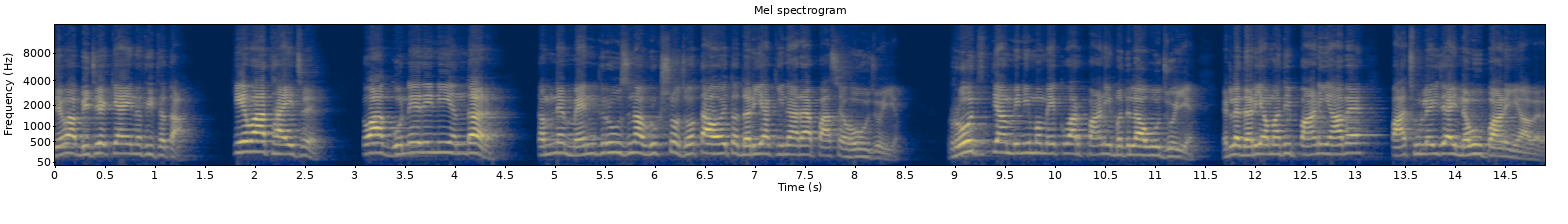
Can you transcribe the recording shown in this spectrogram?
જેવા બીજે ક્યાંય નથી થતા. કેવા થાય છે? તો આ ગુનેરીની અંદર તમને મેનગ્રુવ્સના વૃક્ષો જોતા હોય તો દરિયા કિનારા પાસે હોવું જોઈએ. રોજ ત્યાં મિનિમમ એકવાર પાણી બદલાવવું જોઈએ. એટલે દરિયામાંથી પાણી આવે, પાછું લઈ જાય, નવું પાણી આવે.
